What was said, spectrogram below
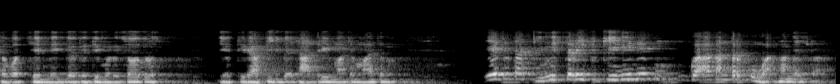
Sapa jin mendo dadi manusia terus ya dirabi mbek santri macam-macam. Ya itu tadi misteri begini ini gak akan terkuat sampai sekarang.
